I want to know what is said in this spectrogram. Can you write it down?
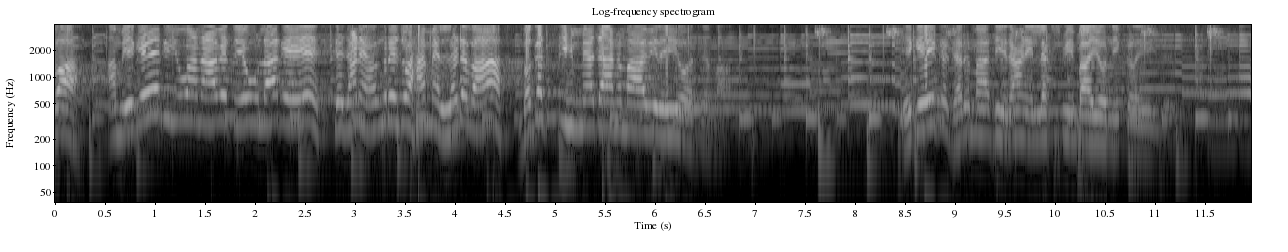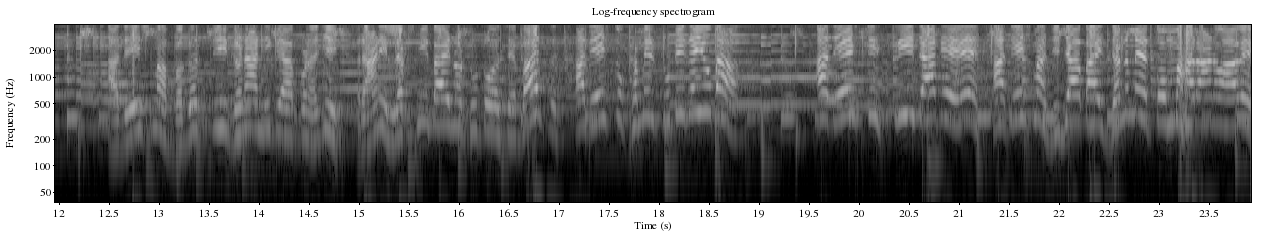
વાહ, આમ એક એક યુવાન આવે તો એવું લાગે કે જાણે અંગ્રેજો સામે લડવા ભગતસિંહ મેદાનમાં આવી રહ્યો છે બા એક એક ઘરમાંથી રાણી લક્ષ્મીબાઈઓ નીકળી આ દેશમાં ભગતસિંહ ઘણા નીકળ્યા, પણ હજી રાણી લક્ષ્મીબાઈ નો તૂટો છે બસ, આ દેશનું ખમીર તૂટી ગયું બા આ દેશની સ્ત્રી જાગે, આ દેશમાં જીજાબાઈ જન્મે તો મહારાણો આવે,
